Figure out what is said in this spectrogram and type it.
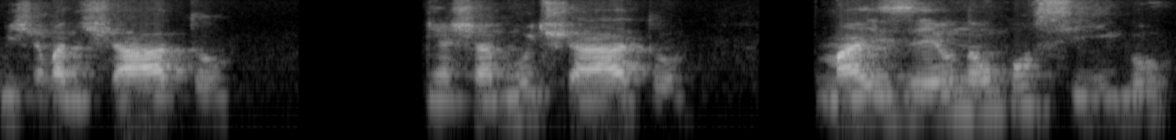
me chamar de chato, me achar muito chato, mas eu não consigo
